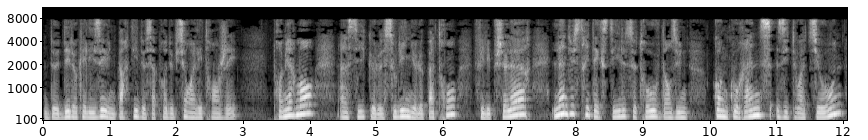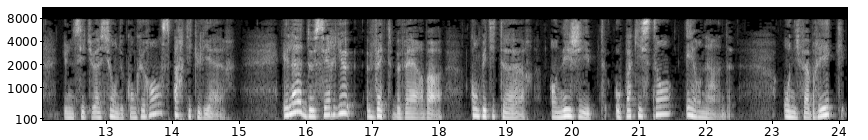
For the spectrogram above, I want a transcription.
de délocaliser une partie de sa production à l'étranger. Premièrement, ainsi que le souligne le patron, Philippe Schöller, l'industrie textile se trouve dans une Konkurrenzsituation, une situation de concurrence particulière. Elle a de sérieux Wettbewerber, compétiteurs, en Égypte, au Pakistan et en Inde. On y fabrique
